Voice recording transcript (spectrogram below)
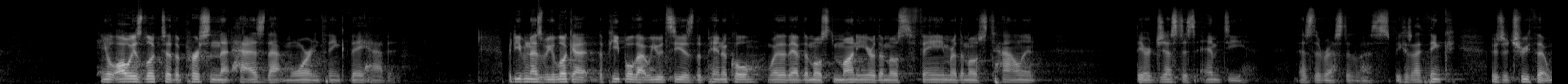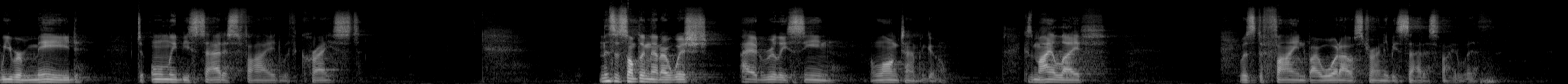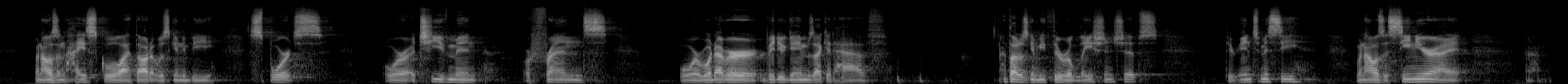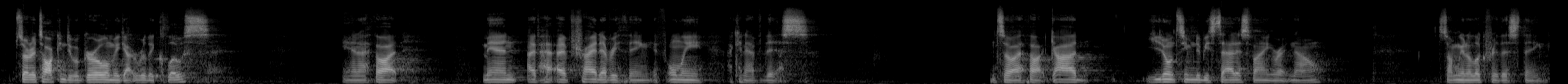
You'll always look to the person that has that more and think they have it. But even as we look at the people that we would see as the pinnacle, whether they have the most money or the most fame or the most talent, they are just as empty as the rest of us. Because I think there's a truth that we were made to only be satisfied with Christ. And this is something that I wish I had really seen a long time ago. Because my life was defined by what I was trying to be satisfied with. When I was in high school, I thought it was going to be sports or achievement or friends or whatever video games I could have. I thought it was going to be through relationships through intimacy. When I was a senior, I um, started talking to a girl and we got really close. And I thought, man, I've, ha- I've tried everything. If only I can have this. And so I thought, God, you don't seem to be satisfying right now. So I'm going to look for this thing.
